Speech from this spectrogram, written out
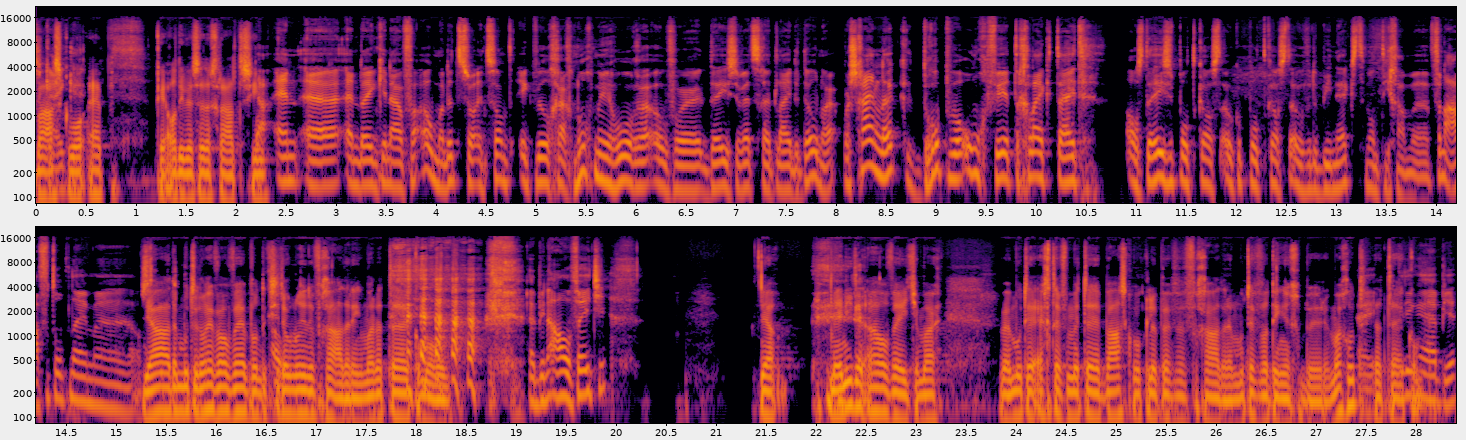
basketball kijken. app. Kun je al die wedstrijden gratis zien. Ja, en, eh, en denk je nou van, oh, maar dit is zo interessant. Ik wil graag nog meer horen over deze wedstrijd Leiden-Donar. Waarschijnlijk droppen we ongeveer tegelijkertijd als deze podcast ook een podcast over de B-Next. Want die gaan we vanavond opnemen. Als Ja, daar moeten we nog even over hebben, want ik zit Oh. ook nog in de vergadering. Maar dat eh komt wel. Heb je een ALV'tje? Ja, nee, niet een ALV'tje, maar we moeten echt even met de basketbalclub even vergaderen. Er moeten even wat dingen gebeuren. Maar goed, Hey, dat eh, die komt. dingen heb je.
